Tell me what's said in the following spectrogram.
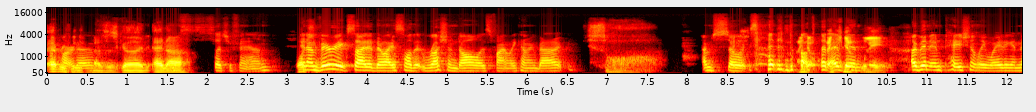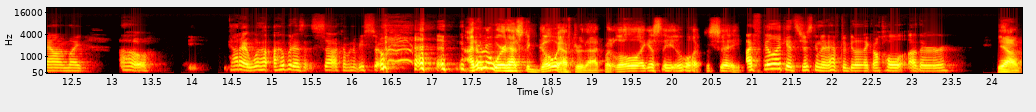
everything he does is good. And uh, such a fan. And I'm very excited though. I saw that Russian Doll is finally coming back. saw. I'm so excited about I that. I I've can't been wait. I've been impatiently waiting, and now I'm like, oh, God, I, wo- I hope it doesn't suck. I'm gonna be so. I don't know where it has to go after that, but well, I guess they will have to say. I feel like it's just gonna have to be like a whole other, Yeah.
